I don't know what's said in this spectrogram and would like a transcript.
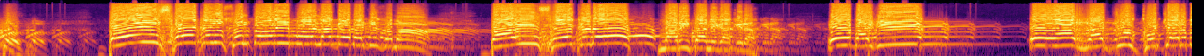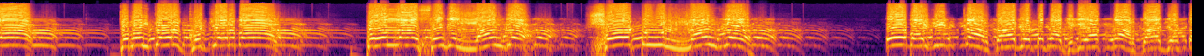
22 ਸੈਕਿੰਡ 47 ਪੁਆਇੰਟ ਲੱਗੇ ਬਾਈ ਜੀ ਸਮਾਂ। 22 ਸੈਕਿੰਡ ਮਾਰੀ ਤਾਂ ਨਿਗਾ ਕਿਰਾ ਇਹ ਬਾਈ ਜੀ, ਇਹ ਆ ਰਾਜੂ ਗੁੱਜਰਵਾਲ, ਦਵਿੰਦਰ ਗੁੱਜਰਵਾਲ, ਬੇਲਾ ਸਿੰਘ ਲੰਗ, ਛੋਟੂ ਲੰਗ। ਇਹ ਬਾਈ ਜੀ ਘਰ ਦਾ ਜੁੱਟ ਭੱਜ ਗਿਆ, ਘਰ ਦਾ ਜੁੱਟ।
